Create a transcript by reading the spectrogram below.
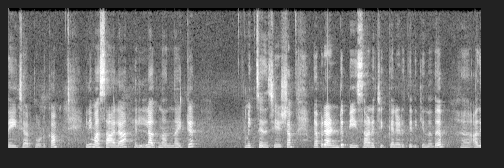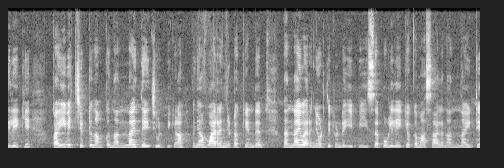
നെയ്യ് ചേർത്ത് കൊടുക്കാം. ഇനി മസാല എല്ലാം നന്നായിട്ട് മിക്സ് ചെയ്തതിന് ശേഷം ഞാൻ ഇപ്പോൾ രണ്ട് പീസാണ് ചിക്കൻ എടുത്തിരിക്കുന്നത്. അതിലേക്ക് കൈ വെച്ചിട്ട് നമുക്ക് നന്നായി തേച്ച് പിടിപ്പിക്കണം. അപ്പോൾ ഞാൻ വരഞ്ഞിട്ടൊക്കെ ഉണ്ട്. നന്നായി വരഞ്ഞു കൊടുത്തിട്ടുണ്ട് ഈ പീസ് അപ്പോൾ ഉള്ളിലേക്കൊക്കെ മസാല നന്നായിട്ട്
